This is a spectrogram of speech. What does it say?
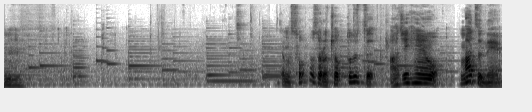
うん。でもそろそろちょっとずつ味変を。まずね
